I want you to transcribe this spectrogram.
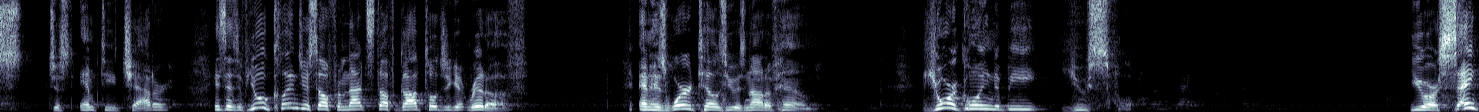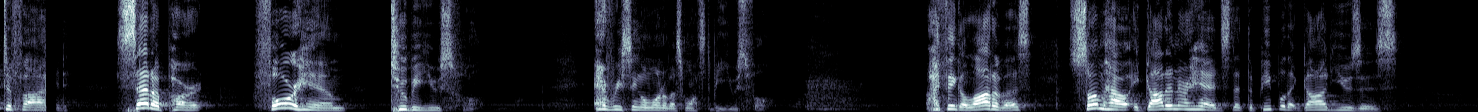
just empty chatter. He says, if you'll cleanse yourself from that stuff God told you to get rid of, and his word tells you is not of him, you're going to be useful. You are sanctified, set apart for him to be useful. Every single one of us wants to be useful. I think a lot of us, somehow it got in our heads that the people that God uses,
